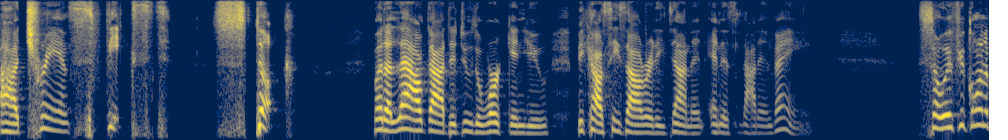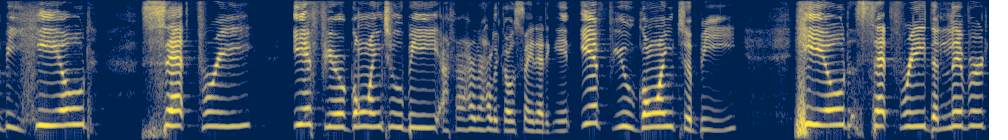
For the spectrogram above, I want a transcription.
uh, transfixed, stuck, but allow God to do the work in you because He's already done it and it's not in vain. So if you're going to be healed, set free, if you're going to be, I've heard the Holy Ghost say that again, if you're going to be healed, set free, delivered,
